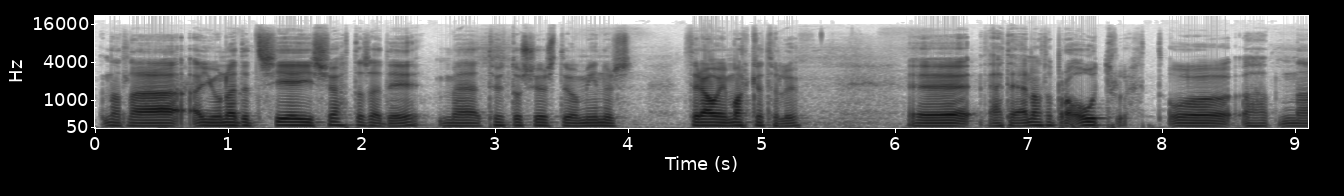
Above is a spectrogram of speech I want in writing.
Náttúrulega að United sé í sjötta seti Með 27 stig og mínus þrjá í markatölu Þetta er náttúrulega bara ótrúlegt Og þarna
